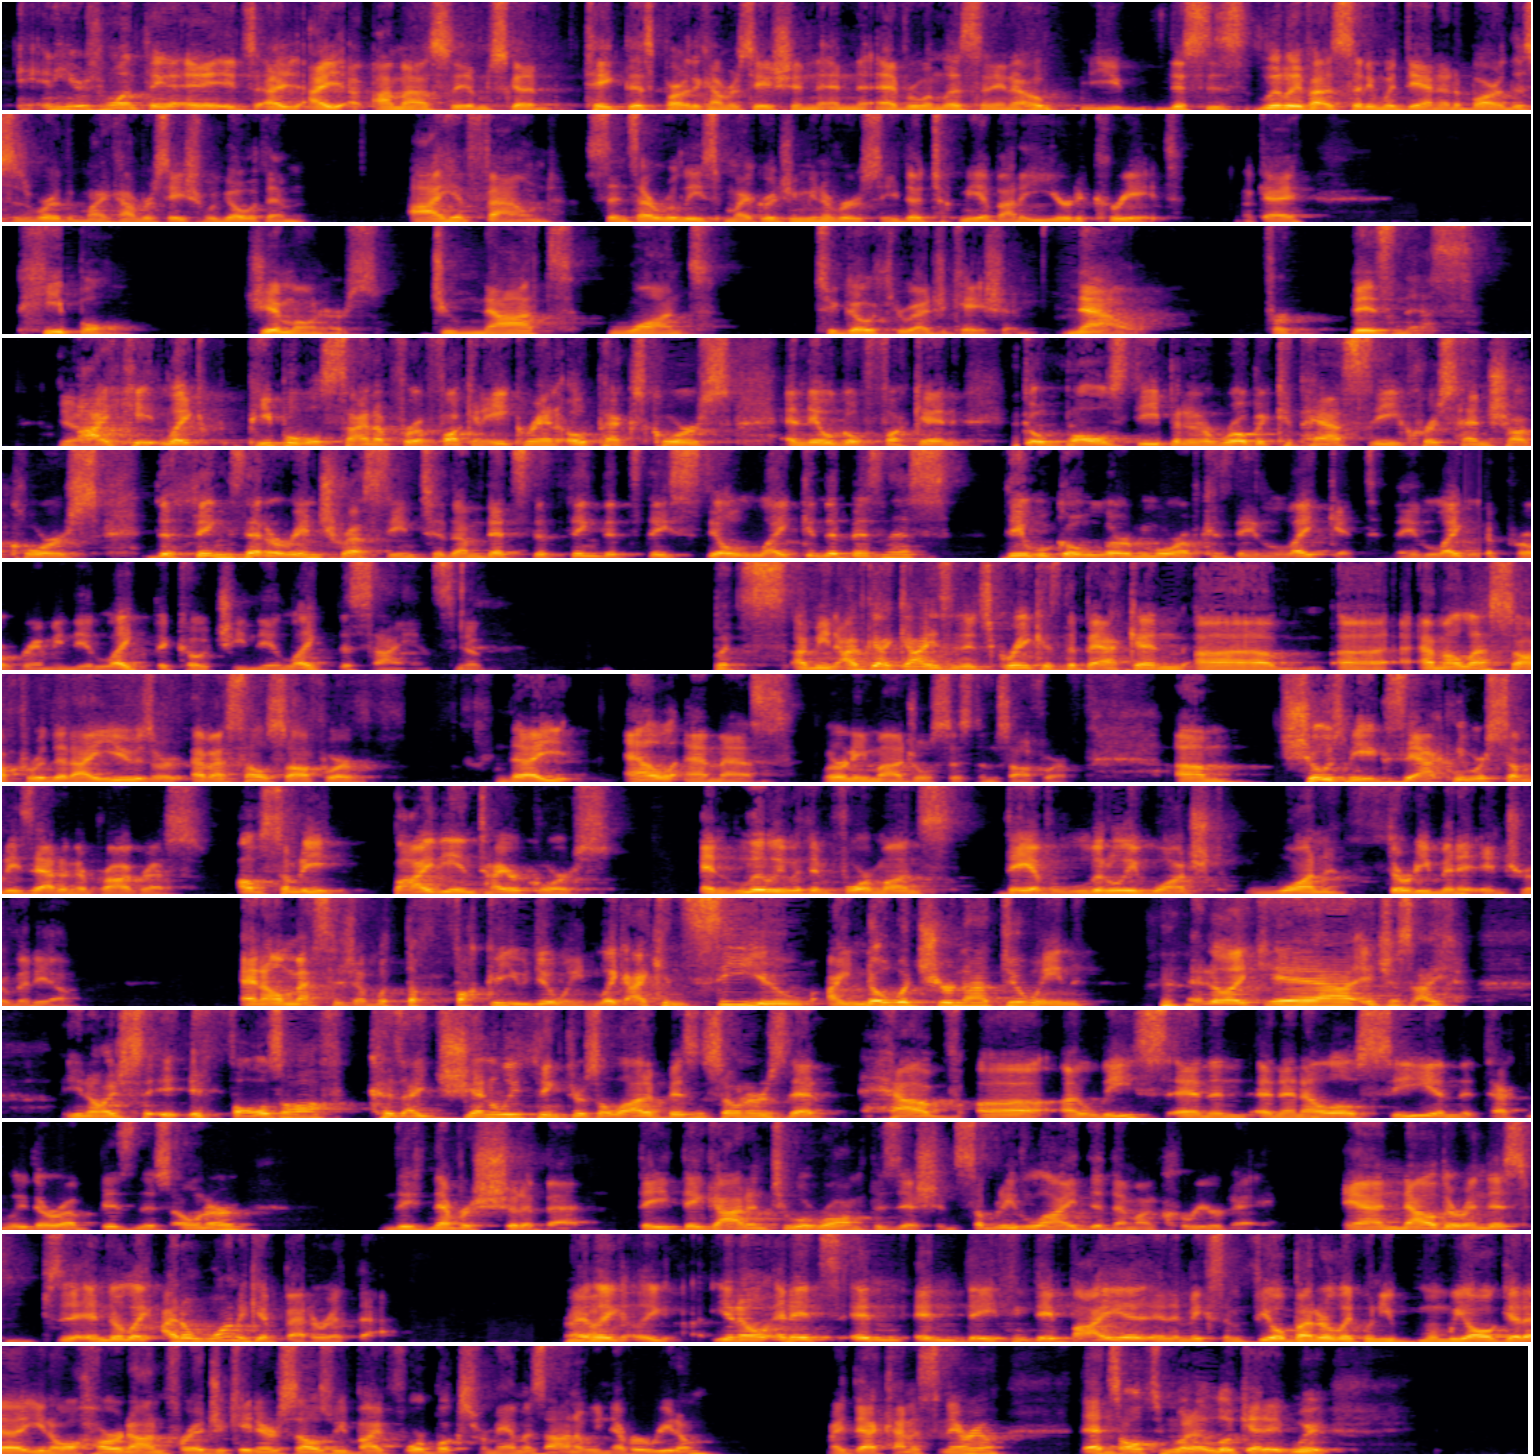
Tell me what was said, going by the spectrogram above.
And here's one thing. It's I, I I'm honestly I'm just gonna take this part of the conversation and everyone listening. I hope you. This is literally if I was sitting with Dan at a bar, this is where my conversation would go with him. I have found since I released Micro Gym University that took me about a year to create. Okay, people, gym owners do not want to go through education now for business yeah. I can't like people will sign up for a fucking eight grand OPEX course and they'll go fucking go balls deep in an aerobic capacity, Chris Hinshaw course. The things that are interesting to them, that's the thing that they still like in the business, they will go learn more of because they like it. They like the programming, they like the coaching, they like the science. Yep. But I mean, I've got guys, and it's great because the back end uh, uh, MLS software that I use or MSL software that I LMS learning module system software um, shows me exactly where somebody's at in their progress. I'll have somebody buy the entire course, and literally within four months, they have literally watched one 30 minute intro video. And I'll message them, What the fuck are you doing? Like, I can see you. I know what you're not doing. and they're like, Yeah, it just, I, you know, I just, it, it falls off because I generally think there's a lot of business owners that have uh, a lease and an, and an LLC and that technically they're a business owner. They never should have been they they got into a wrong position. Somebody lied to them on career day, and now they're in this, and they're like, I don't want to get better at that, right? Yeah. Like, like you know, and it's and and they think they buy it, and it makes them feel better. Like when you when we all get a you know a hard on for educating ourselves, we buy four books from Amazon and we never read them, right? That kind of scenario. That's mm-hmm. ultimately what I look at it. Where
